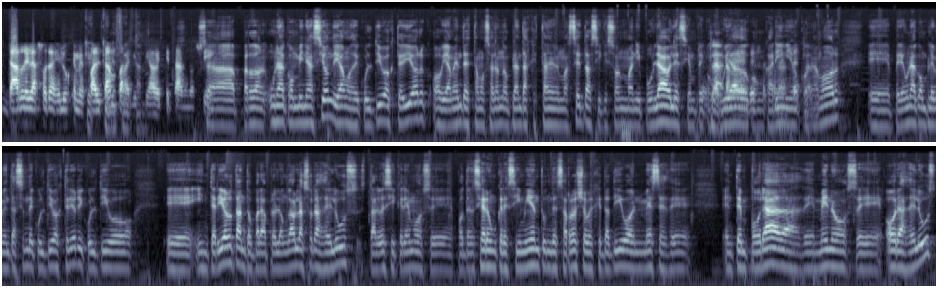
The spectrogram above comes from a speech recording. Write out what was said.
darle las horas de luz que me faltan para que siga vegetando. O sea, perdón, una combinación, digamos, de cultivo exterior. Obviamente estamos hablando de plantas que están en macetas y que son manipulables, siempre con cuidado, con cariño, con amor. Eh, pero una complementación de cultivo exterior y cultivo eh, interior, tanto para prolongar las horas de luz, tal vez si queremos eh, potenciar un crecimiento, un desarrollo vegetativo en meses de en temporadas de menos eh, horas de luz,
